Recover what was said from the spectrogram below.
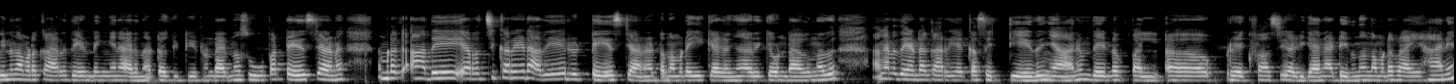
പിന്നെ നമ്മുടെ കറി തേണ്ട ഇങ്ങനെ ആയിരുന്നു കേട്ടോ കിട്ടിയിട്ടുണ്ടായിരുന്നു സൂപ്പർ ടേസ്റ്റാണ് നമ്മുടെ അതേ ഇറച്ചിക്കറിയുടെ അതേ ഒരു ടേസ്റ്റാണ് കേട്ടോ നമ്മുടെ ഈ കിഴങ്ങ് കറിക്ക് ഉണ്ടാകുന്നത്. അങ്ങനെ തേണ്ട കറിയൊക്കെ സെറ്റ് ചെയ്ത് ഞാനും തേണ്ട പൽ ബ്രേക്ക്ഫാസ്റ്റ് കഴിക്കാനായിട്ട് ഇരുന്ന്. നമ്മുടെ റൈഹാന്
